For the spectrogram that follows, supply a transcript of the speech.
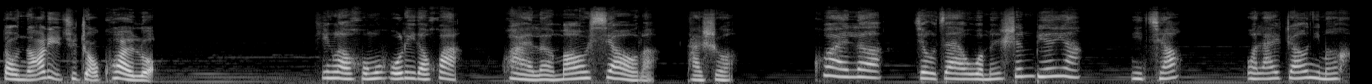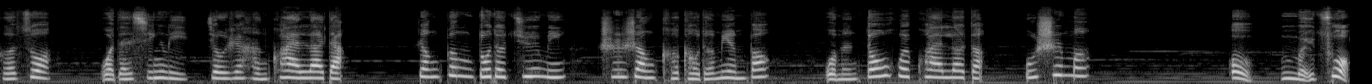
到哪里去找快乐。”听了红狐狸的话，快乐猫笑了，他说。快乐就在我们身边呀！你瞧，我来找你们合作，我的心里就是很快乐的。让更多的居民吃上可口的面包，我们都会快乐的，不是吗？哦，没错。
